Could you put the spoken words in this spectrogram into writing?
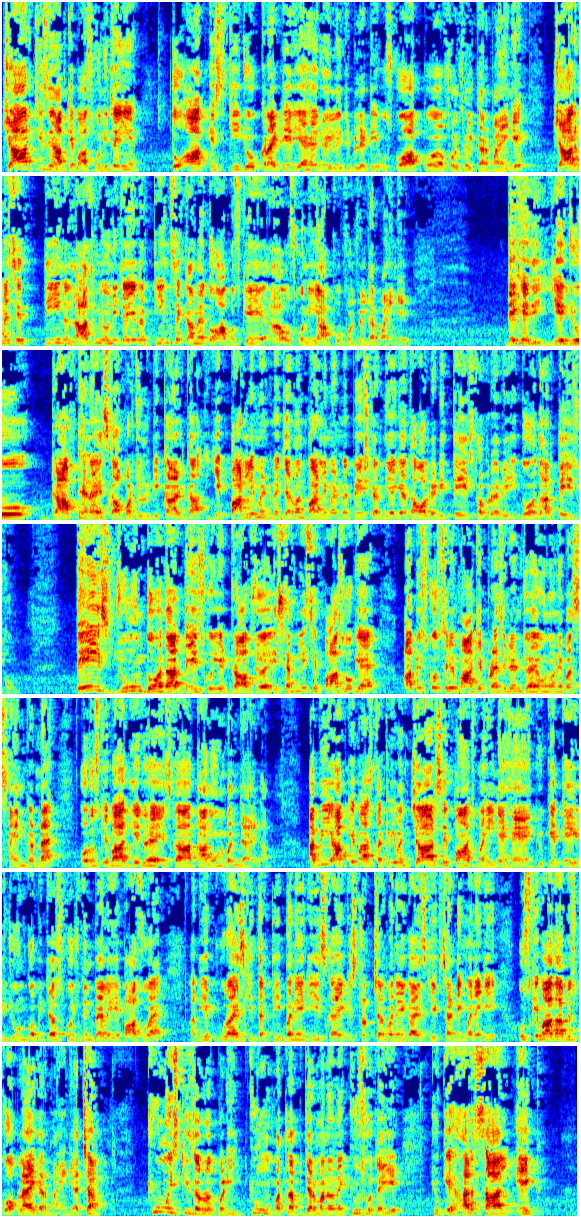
चार चीज़ें आपके पास होनी चाहिए तो आप इसकी जो क्राइटेरिया है, जो एलिजिबिलिटी उसको आप फुलफिल कर पाएँगे। चार में से तीन लाजमी होनी चाहिए, अगर तीन से कम है तो आप उसके उसको नहीं आप फुलफिल कर पाएँगे। देखें जी, ये जो ड्राफ्ट है ना, इसका अपॉर्चुनिटी कार्ड का, ये पार्लियामेंट में जर्मन पार्लियामेंट में पेश कर दिया गया था ऑलरेडी 23 फरवरी 2023 को। 23 जून 2023 को ये ड्राफ्ट जो है असेंबली से पास हो गया है। अब इसको सिर्फ़ वहाँ के प्रेसिडेंट जो है उन्होंने बस साइन करना है और उसके बाद ये जो है इसका कानून बन जाएगा। अभी आपके पास तकरीबन चार से पाँच महीने हैं, क्योंकि तेईस जून को अभी जस्ट कुछ दिन पहले ये पास हुआ है। अब ये पूरा इसकी तरतीब बनेगी, इसका एक स्ट्रक्चर बनेगा, इसकी एक सेटिंग बनेगी, उसके बाद आप इसको अप्लाई कर पाएँगे। अच्छा क्यों इसकी ज़रूरत पड़ी? क्यों? मतलब जर्मनों ने क्यों सोचा ये? क्योंकि हर साल एक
